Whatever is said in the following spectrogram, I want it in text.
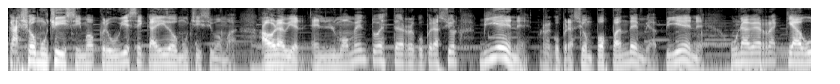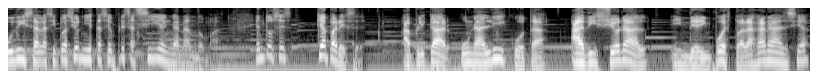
cayó muchísimo, pero hubiese caído muchísimo más. Ahora bien, en el momento este de recuperación viene, recuperación post pandemia, viene una guerra que agudiza la situación y estas empresas siguen ganando más. Entonces, ¿qué aparece? Aplicar una alícuota adicional de impuesto a las ganancias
